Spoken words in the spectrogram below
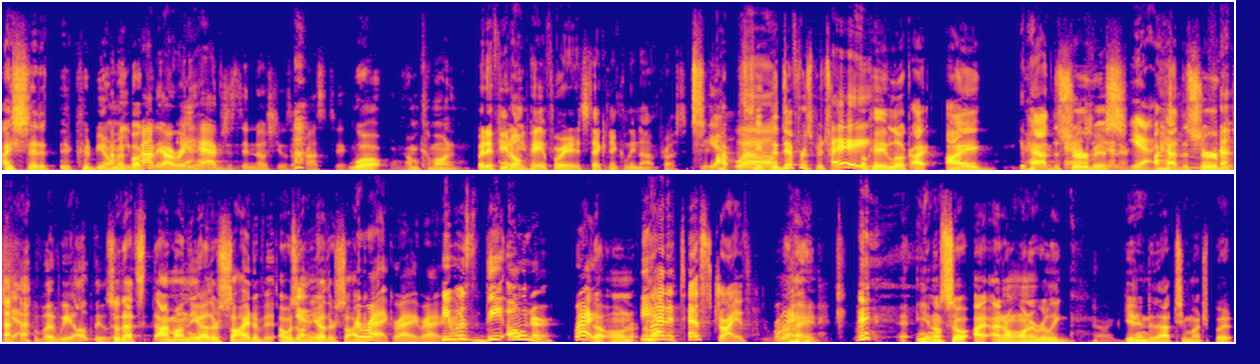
I said it. It could be on I my mean, you bucket. probably already Yeah. have, just didn't know she was a prostitute. well, um, come on. But if you I don't mean- pay for it, it's technically not prostitution. Yeah. I- see, the difference between. hey. okay, look, I I You get had the service. Yeah. I had the service. Yeah. but we all do. That. So that's I'm on the other side of it. I was on the other side. Correct, right, right. He right. was the owner. right. The owner. He had a test drive. right. you know, so I, I don't want to really uh, get into that too much, but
